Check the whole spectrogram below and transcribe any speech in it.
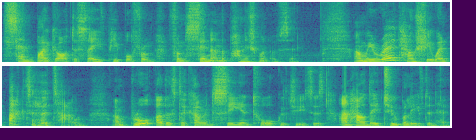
sent by God to save people from, from sin and the punishment of sin. And we read how she went back to her town and brought others to come and see and talk with Jesus, and how they too believed in him.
